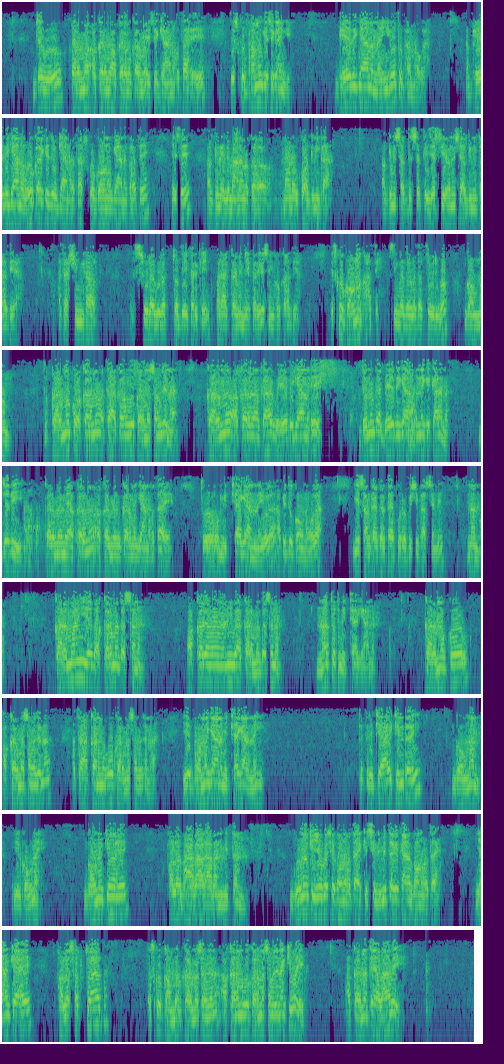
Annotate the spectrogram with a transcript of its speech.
जब कर्म, अकर्म अकर्म, कर्म ऐसे ज्ञान होता है तो इसको भ्रम कैसे कहेंगे? भेद ज्ञान नहीं हो तो भ्रम होगा। भेद ज्ञान हो करके जो ज्ञान होता है, उसको गौण ज्ञान कहते हैं। जैसे अग्नि मानव कह मानव को अग्नि का, अग्नि सदृश तेजस्वी होने से अग्नि कह दिया। अतः सिंह सूर्य वीरत्व दे करके पराक्रमी दे करके सिंह को कह दिया। इसको गौण कहते सिंह देवदत्त गौणम। तो कर्म को अकर्म अथवा अकर्म को कर्म समझना। कर्म अकर्म का भेद ज्ञान है। दोनों का भेद ज्ञान होने के कारण यदि कर्म में अकर्म अकर्म में कर्म ज्ञान होता है तो मिथ्या ज्ञान नहीं होगा अभी तो कौन होगा। ये शंका करता है पूर्व किसी भाष्य में। ननु, कर्मणि यद अकर्म दर्शनम। अकर्मणि व कर्म दर्शनम। न तो मिथ्या ज्ञान कर्म को अकर्म समझना अथवा अकर्म को कर्म समझना। ये भ्रम ज्ञान मिथ्या ज्ञान नहीं। तो फिर क्या है? किंतरी गौणम। ये गौण है। गौण क्यों है? फल भावा भाव निमित्तम गुणों के योग से गौण होता है। किसी निमित्त के कारण गौण होता है। यहाँ क्या है? फल सत्वाद उसको कर्म समझना। अकर्म को कर्म समझना क्यों है? अकर्म के अभाव। है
